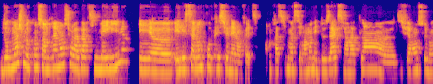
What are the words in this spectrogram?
Donc moi je me concentre vraiment sur la partie mailing et, et les salons professionnels en fait. En principe, moi c'est vraiment mes deux axes. Il y en a plein différents selon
